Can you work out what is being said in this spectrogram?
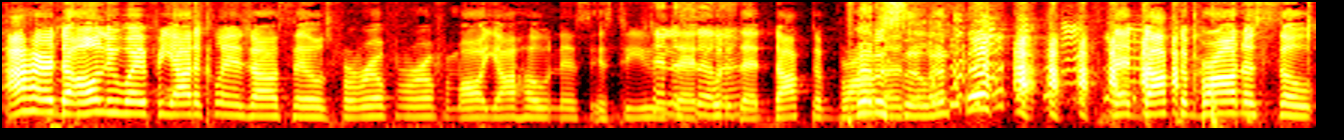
I heard the only way for y'all to cleanse yourselves for real, for real, from all y'all wholeness is to use that. What is that, Dr. Bronner's? Penicillin. that Dr. Bronner's soap.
